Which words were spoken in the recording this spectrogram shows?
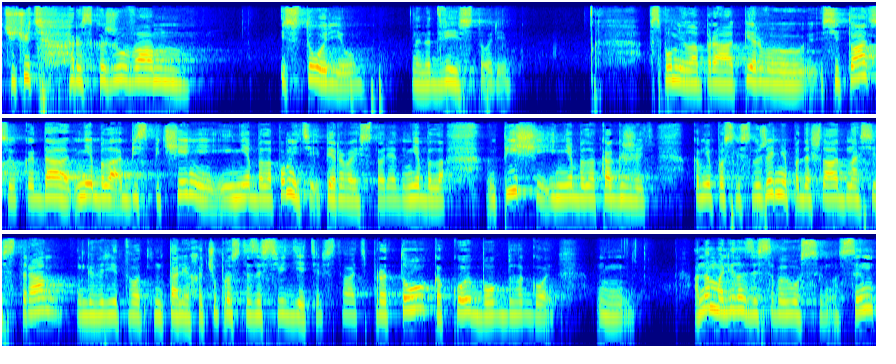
Чуть-чуть расскажу вам историю, наверное, две истории. Вспомнила про первую ситуацию, когда не было обеспечения и не было, помните, первая история, не было пищи и не было как жить. Ко мне после служения подошла одна сестра и говорит, вот, Наталья, хочу просто засвидетельствовать про то, какой Бог благой. Она молилась за своего сына. Сын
